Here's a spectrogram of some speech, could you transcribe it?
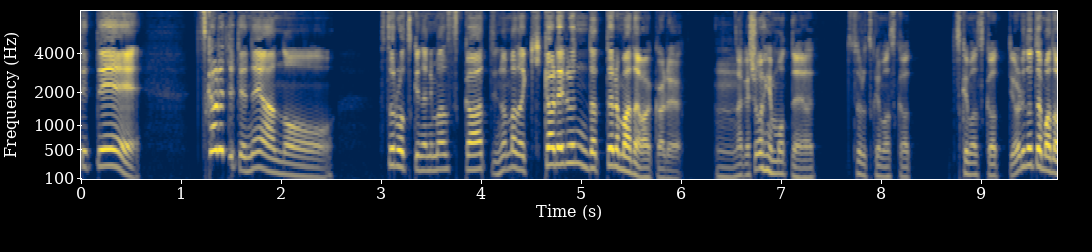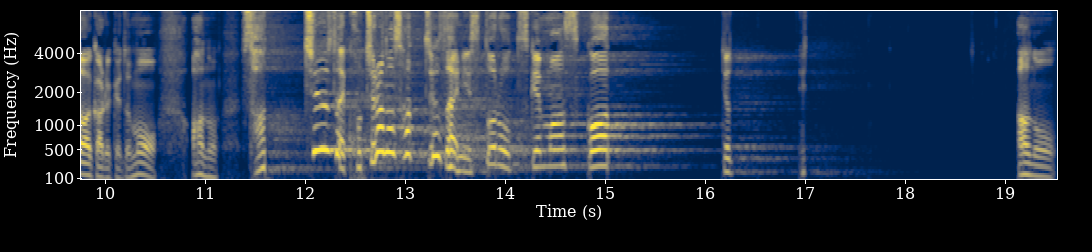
れてて、疲れててね、あのトローつけになりますか？っていうのはまだ聞かれるんだったらまだわかる。うん、なんか商品持ってストローつけますか？つけますか？って言われるんだったらまだわかるけども、あの、殺虫剤、こちらの殺虫剤にストローつけますか？いや、え、あの、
